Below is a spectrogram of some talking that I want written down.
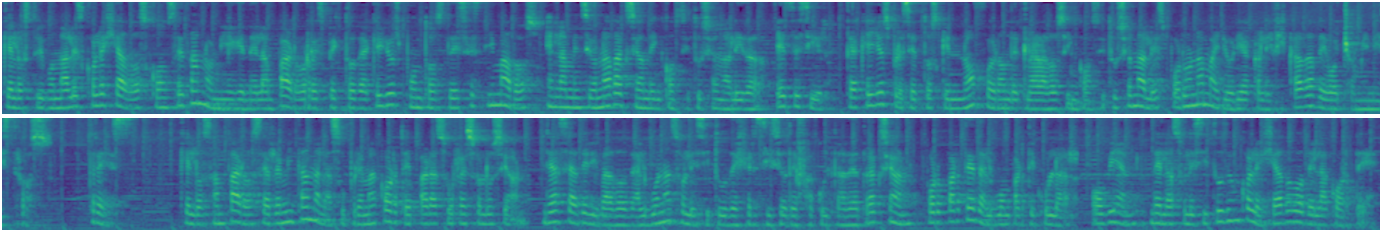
Que los tribunales colegiados concedan o nieguen el amparo respecto de aquellos puntos desestimados en la mencionada acción de inconstitucionalidad, es decir, de aquellos preceptos que no fueron declarados inconstitucionales por una mayoría calificada de 8 ministros. 3 que los amparos se remitan a la Suprema Corte para su resolución, ya sea derivado de alguna solicitud de ejercicio de facultad de atracción por parte de algún particular, o bien de la solicitud de un colegiado o de la Corte.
